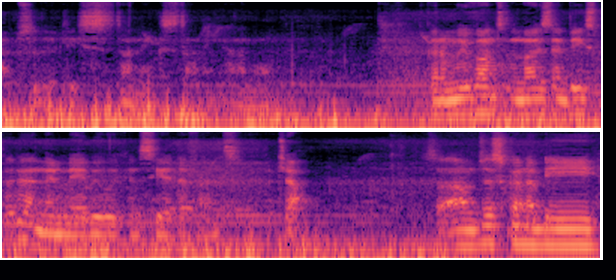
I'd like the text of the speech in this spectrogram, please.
Absolutely stunning, stunning. Gonna move on to the Mozambique spitter and then maybe we can see a difference. Ciao. So I'm just gonna be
